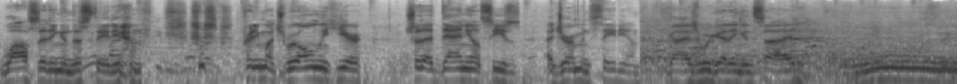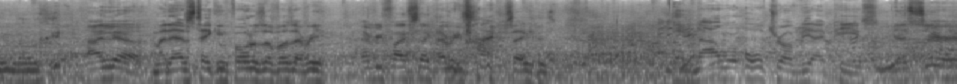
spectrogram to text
while sitting in this stadium. Pretty much, we're only here so that Daniel sees a German stadium. Guys, we're getting inside. Alia. My dad's taking photos of us every Every five seconds. every five seconds. Now we're ultra VIPs. Yes, sir.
